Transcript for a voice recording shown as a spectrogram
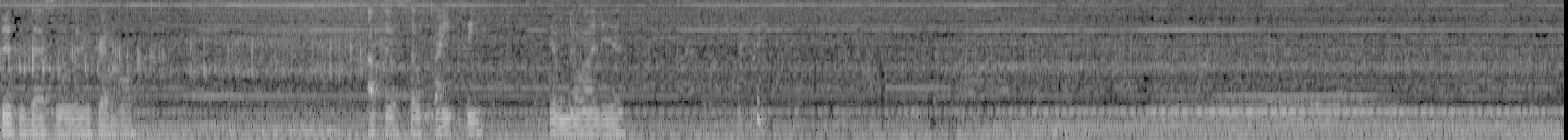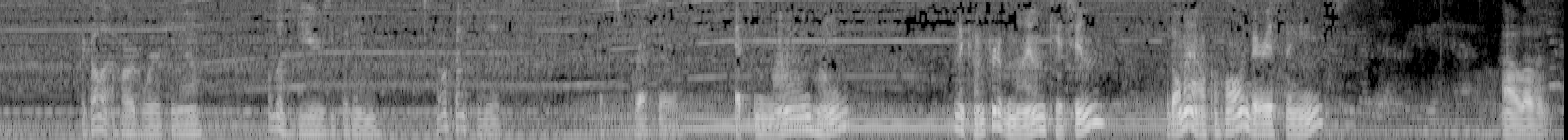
This is absolutely incredible. I feel so fancy. You have no idea. it's like all that hard work, you know? All those years you put in. It comes to this espresso at my own home, in the comfort of my own kitchen, with all my alcohol and various things. I love it.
